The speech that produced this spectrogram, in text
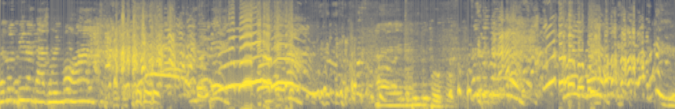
ganun din ang gagawin mo ha. Ganun din. Ganun ka. Ay, mabindi po. Yan. Sige.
